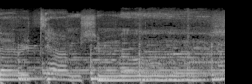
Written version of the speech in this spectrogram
every time she moves.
